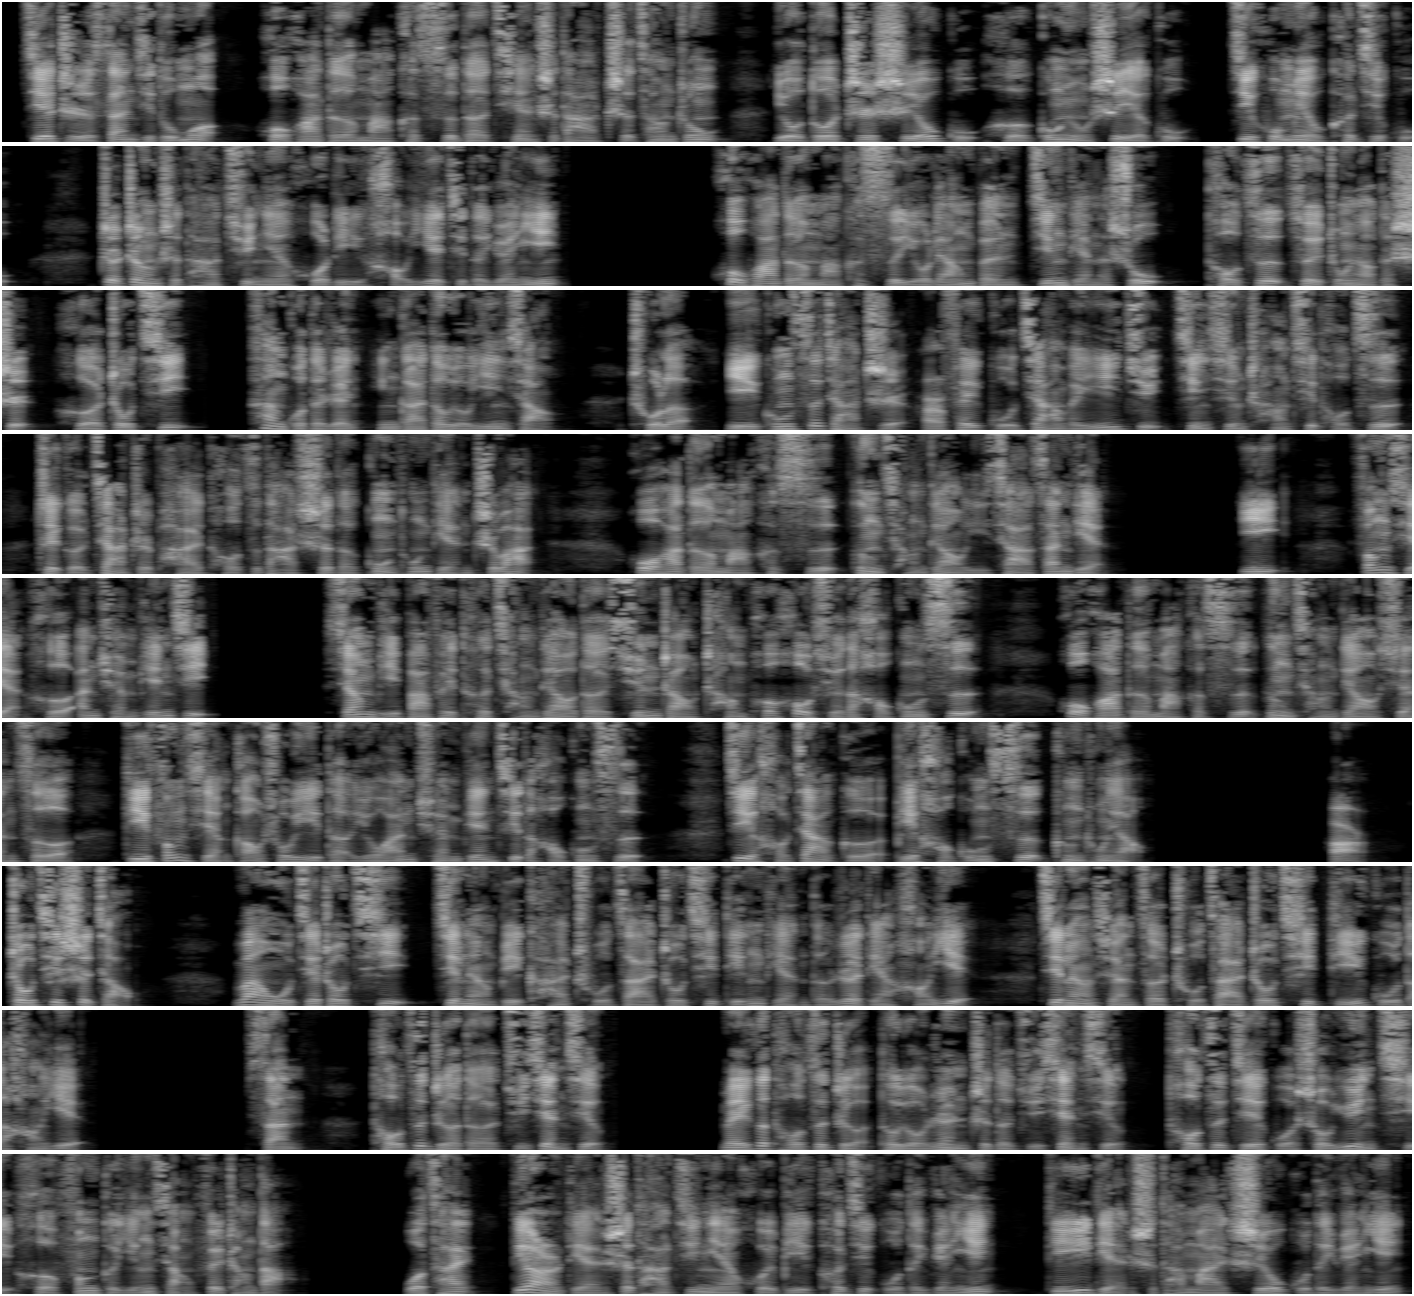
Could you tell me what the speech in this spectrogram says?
截止三季度末，霍华德·马克思的前十大持仓中有多只石油股和公用事业股，几乎没有科技股，这正是他去年获利好业绩的原因。霍华德·马克思有两本经典的书，《投资最重要的事》和《周期》，看过的人应该都有印象。除了以公司价值而非股价为依据进行长期投资这个价值派投资大师的共同点之外，霍华德·马克思更强调以下三点：一、风险和安全边际。相比巴菲特强调的寻找长坡后学的好公司，霍华德·马克思更强调选择低风险高收益的有安全边际的好公司，即好价格比好公司更重要。二、周期视角。万物皆周期，尽量避开处在周期顶点的热点行业，尽量选择处在周期低谷的行业。三、投资者的局限性，每个投资者都有认知的局限性，投资结果受运气和风格影响非常大。我猜第二点是他今年回避科技股的原因，第一点是他买石油股的原因。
